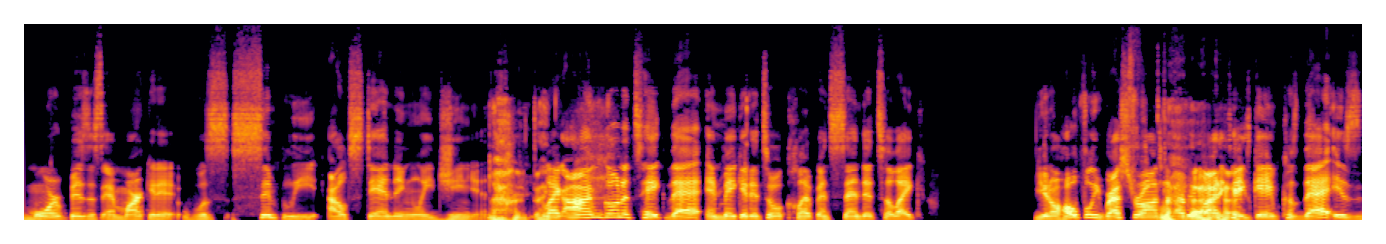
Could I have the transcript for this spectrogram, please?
more business and market it was simply outstandingly genius. Like I'm gonna take that and make it into a clip and send it to like, you know, hopefully restaurants everybody takes game because that is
